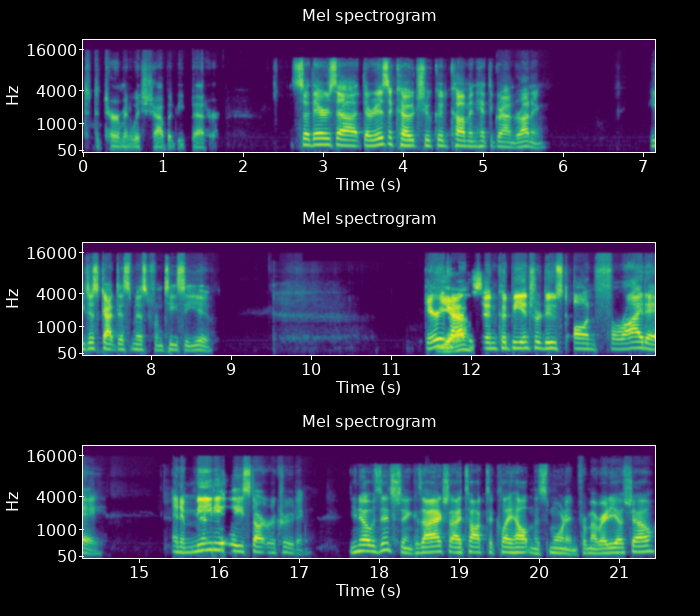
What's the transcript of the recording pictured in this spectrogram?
to determine which job would be better. So there's a there is a coach who could come and hit the ground running. He just got dismissed from TCU. Gary yeah. Patterson could be introduced on Friday and immediately start recruiting. You know, it was interesting because I actually I talked to Clay Helton this morning for my radio show,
